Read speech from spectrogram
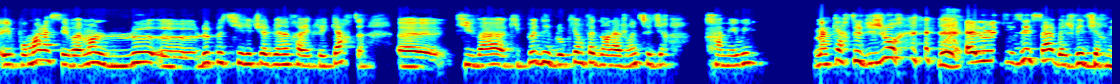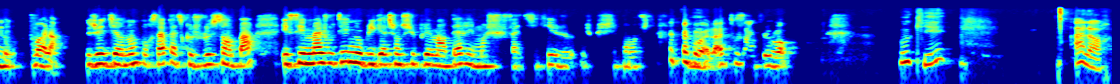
et, pour moi là c'est vraiment le, euh, le petit rituel bien-être avec les cartes euh, qui va qui peut débloquer en fait dans la journée de se dire ah mais oui ma carte du jour! Elle me disait ça ben je vais dire non voilà. Je vais dire non pour ça parce que je le sens pas. Et c'est m'ajouter une obligation supplémentaire et moi je suis fatiguée je n'ai pas envie voilà tout simplement. Ok alors,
